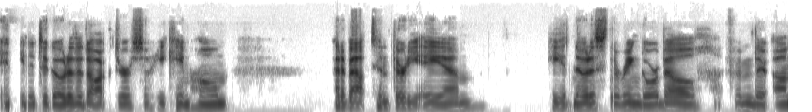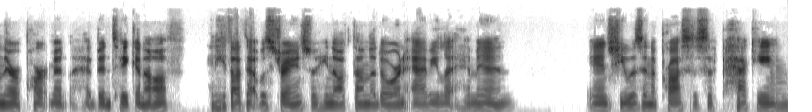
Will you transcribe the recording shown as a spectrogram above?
and needed to go to the doctor. So he came home at about 10:30 a.m. He had noticed the ring doorbell from their on their apartment had been taken off, and he thought that was strange. So he knocked on the door, and Abby let him in, and she was in the process of packing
